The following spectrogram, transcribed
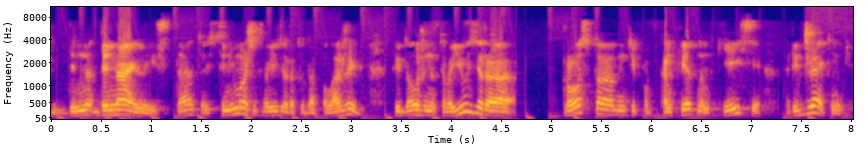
deny list, да, то есть ты не можешь этого юзера туда положить. Ты должен этого юзера просто, ну, типа, в конкретном кейсе реджекнуть.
